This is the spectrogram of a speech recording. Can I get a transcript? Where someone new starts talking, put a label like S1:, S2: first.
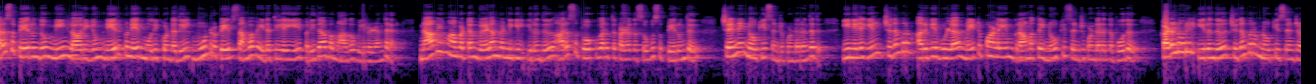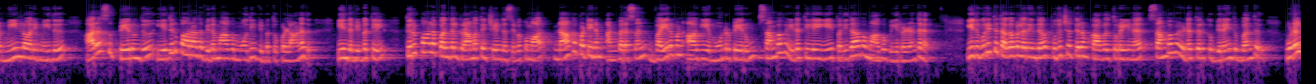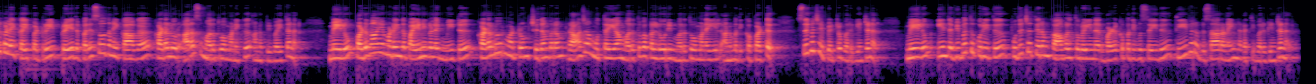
S1: அரசு பேருந்தும் மீன் லாரியும் நேருக்கு நேர் மோதிக்கொண்டதில் மூன்று பேர் சம்பவ இடத்திலேயே பரிதாபமாக உயிரிழந்தனர் நாகை மாவட்டம் வேளாங்கண்ணியில் இருந்து அரசு போக்குவரத்து கழக சொகுசு பேருந்து சென்னை நோக்கி சென்று கொண்டிருந்தது இந்நிலையில் சிதம்பரம் அருகே உள்ள மேட்டுப்பாளையம் கிராமத்தை நோக்கி சென்று கொண்டிருந்த போது கடலூரில் இருந்து சிதம்பரம் நோக்கி சென்ற மீன் லாரி மீது அரசு பேருந்து எதிர்பாராத விதமாக மோதி விபத்துக்குள்ளானது இந்த விபத்தில் திருப்பாலப்பந்தல் கிராமத்தைச் சேர்ந்த சிவகுமார் நாகப்பட்டினம் அன்பரசன் வைரவன் ஆகிய மூன்று பேரும் சம்பவ இடத்திலேயே பரிதாபமாக உயிரிழந்தனர் இது குறித்து தகவல் அறிந்த புதுச்சத்திரம் காவல்துறையினர் சம்பவ இடத்திற்கு விரைந்து வந்து உடல்களை கைப்பற்றி பிரேத பரிசோதனைக்காக கடலூர் அரசு மருத்துவமனைக்கு அனுப்பி வைத்தனர் மேலும் படுகாயமடைந்த பயணிகளை மீட்டு கடலூர் மற்றும் சிதம்பரம் ராஜா முத்தையா மருத்துவக் கல்லூரி மருத்துவமனையில் அனுமதிக்கப்பட்டு சிகிச்சை பெற்று வருகின்றனர் மேலும் இந்த விபத்து குறித்து புதுச்சத்திரம் காவல்துறையினர் வழக்கு பதிவு செய்து தீவிர விசாரணை நடத்தி வருகின்றனர்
